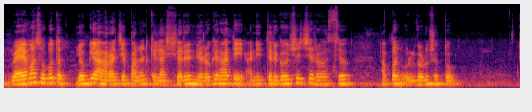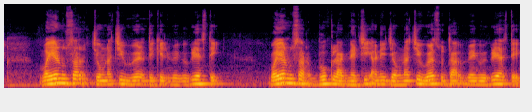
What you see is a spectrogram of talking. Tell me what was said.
व्यायामासोबतच योग्य आहाराचे पालन केल्यास शरीर निरोगी राहते आणि दीर्घायुष्याचे रहस्य आपण उलगडू शकतो. वयानुसार जेवणाची वेळ देखील वेगवेगळी असते. वयानुसार भूक लागण्याची आणि जेवणाची वेळसुद्धा वेगवेगळी असते.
